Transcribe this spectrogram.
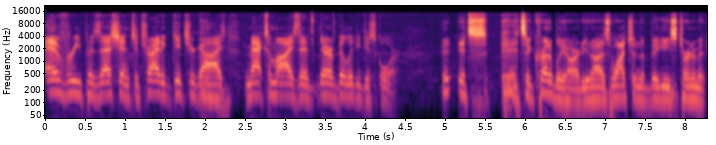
every possession to try to get your guys maximize their, their ability to score? It- It's it's incredibly hard. You know, I was watching the Big East tournament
